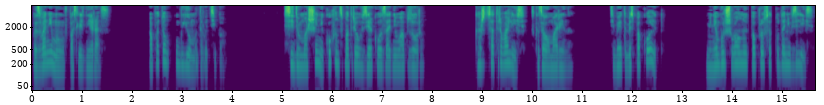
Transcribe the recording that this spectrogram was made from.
позвоним ему в последний раз. А потом убьем этого типа. Сидя в машине, Кухан смотрел в зеркало заднего обзора. «Кажется, оторвались», — сказала Марина. «Тебя это беспокоит?» «Меня больше волнует вопрос, откуда они взялись»,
